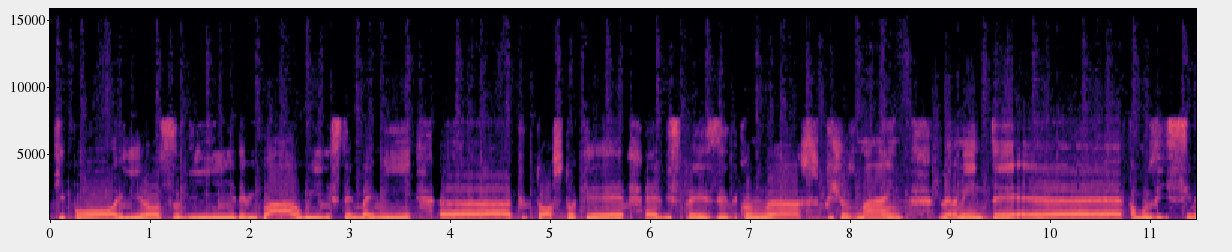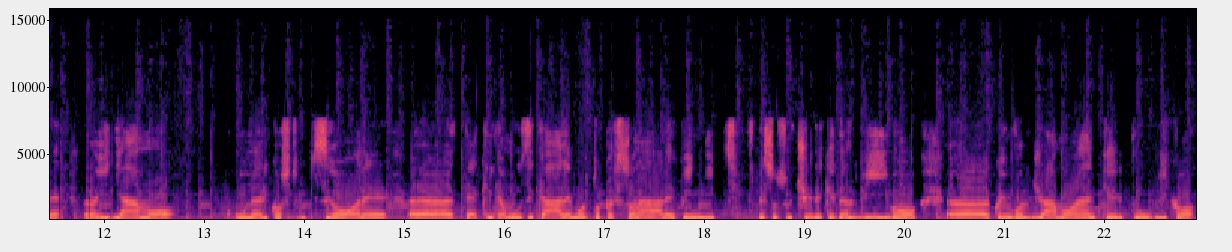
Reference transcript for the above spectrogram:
tipo Heroes di David Bowie, Stand By Me, piuttosto che Elvis Presley con uh, Suspicious Mind, veramente eh, famosissime, però gli diamo una ricostruzione eh, tecnica musicale molto personale, quindi spesso succede che dal vivo eh, coinvolgiamo anche il pubblico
